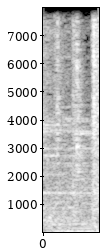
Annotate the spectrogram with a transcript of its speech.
you.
